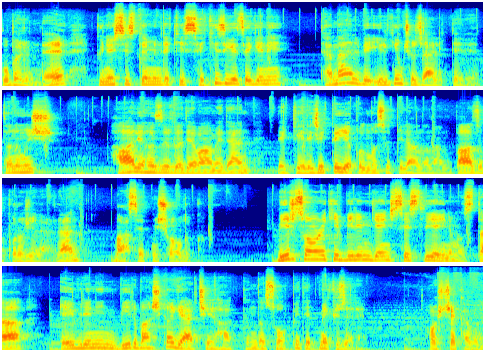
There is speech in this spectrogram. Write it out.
Bu bölümde Güneş sistemindeki 8 gezegeni temel ve ilginç özellikleriyle tanımış, hali hazırda devam eden ve gelecekte yapılması planlanan bazı projelerden bahsetmiş olduk. Bir sonraki Bilim Genç sesli yayınımızda evrenin bir başka gerçeği hakkında sohbet etmek üzere. Hoşçakalın.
